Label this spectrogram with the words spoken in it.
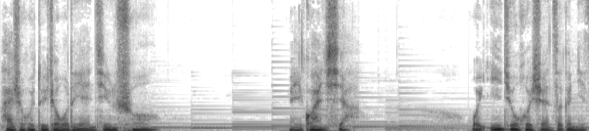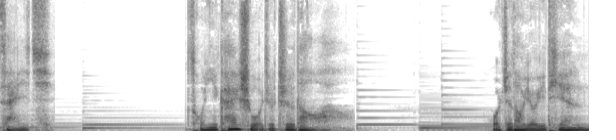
还是会对着我的眼睛说：“没关系啊，我依旧会选择跟你在一起。”从一开始我就知道啊，我知道有一天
